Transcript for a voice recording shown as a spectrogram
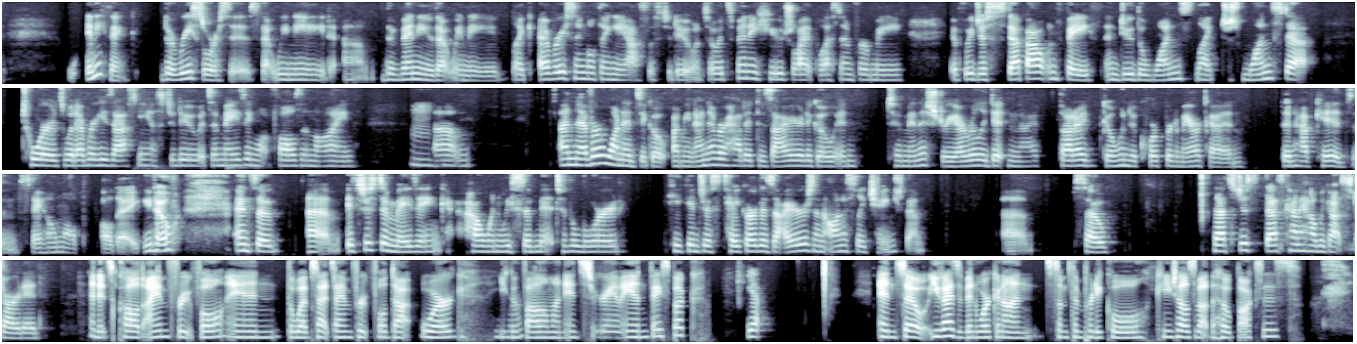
anything, the resources that we need, um, the venue that we need, like every single thing he asked us to do. And so it's been a huge life lesson for me. If we just step out in faith and do the ones, like just one step towards whatever he's asking us to do, it's amazing what falls in line. Mm-hmm. Um, I never wanted to go. I mean, I never had a desire to go into ministry. I really didn't. I thought I'd go into corporate America and then have kids and stay home all all day, you know. And so um, it's just amazing how when we submit to the Lord, He can just take our desires and honestly change them. Um, so that's just that's kind of how we got started. And it's called I Am Fruitful, and the website's iamfruitful.org. You mm-hmm. can follow them on Instagram and Facebook. And so you guys have been working on something pretty cool. Can you tell us about the Hope Boxes?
